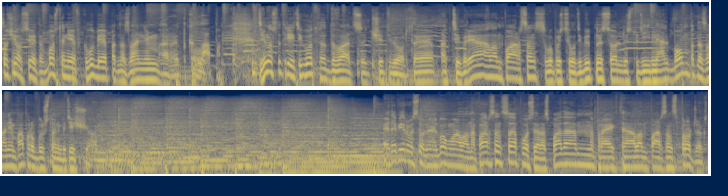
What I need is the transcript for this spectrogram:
Случилось все это в Бостоне в клубе под названием Red Club. 93 год, 24 октября, Алан Парсонс выпустил дебютный сольный студийный альбом под названием «Попробуй что-нибудь еще». Это первый сольный альбом Алана Парсонса после распада проекта Alan Parsons Project,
